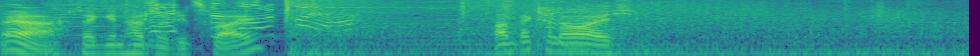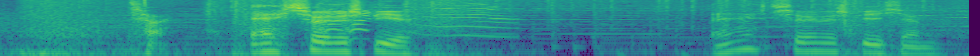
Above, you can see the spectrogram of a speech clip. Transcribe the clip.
Ja, da gehen halt nur die zwei. Und weg mit euch. Tja, echt schönes Spiel. Echt schönes Spielchen.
